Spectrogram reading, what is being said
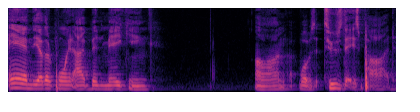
And the other point I've been making on what was it Tuesday's pod.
